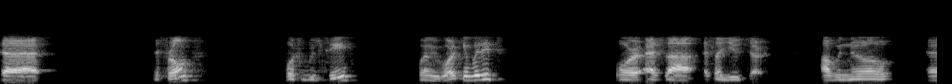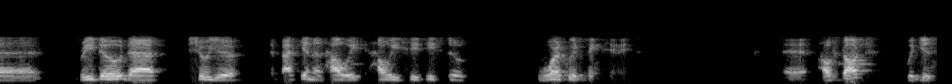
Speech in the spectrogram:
the, the front, what we will see when we're working with it, or as a, as a user. I will now uh, redo that, show you the backend and how, we, how easy it is to work with things. Uh, start with just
